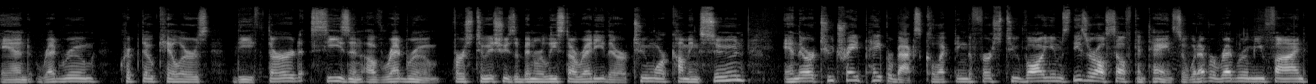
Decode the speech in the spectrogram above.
and Red Room Crypto Killers, the third season of Red Room. First two issues have been released already. There are two more coming soon, and there are two trade paperbacks collecting the first two volumes. These are all self contained, so whatever Red Room you find,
